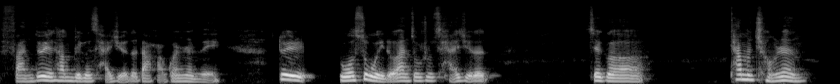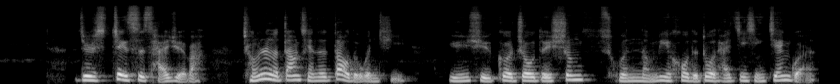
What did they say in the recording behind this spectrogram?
反对他们这个裁决的大法官认为，对。罗素韦德案作出裁决的这个，他们承认，就是这次裁决吧，承认了当前的道德问题，允许各州对生存能力后的堕胎进行监管，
